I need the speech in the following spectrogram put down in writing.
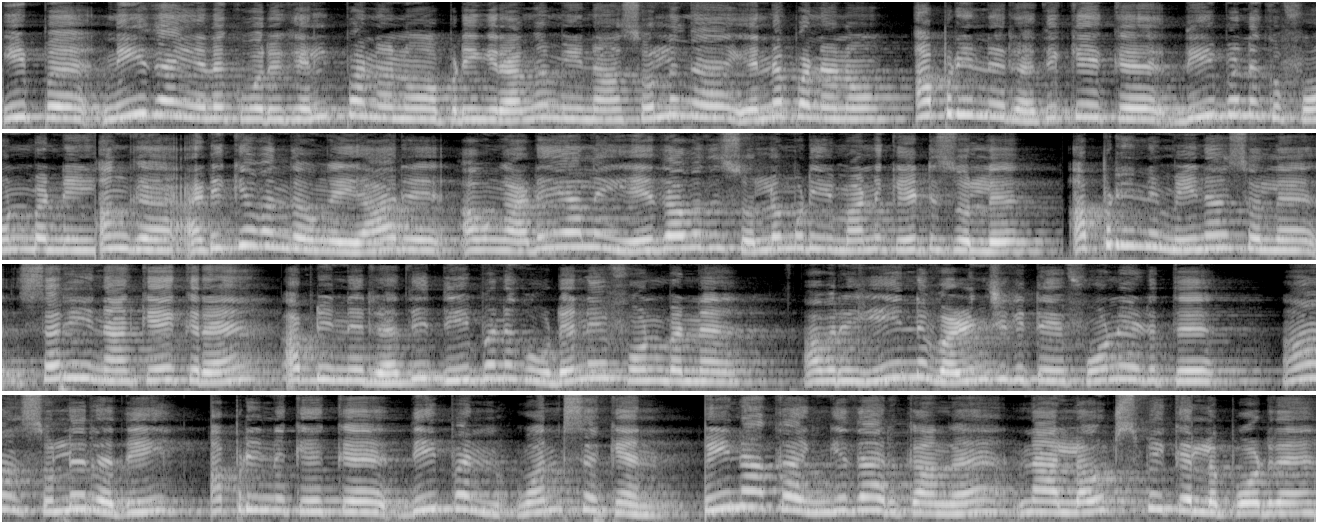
இப்ப நீ தான் எனக்கு ஒரு ஹெல்ப் பண்ணணும் அப்படிங்கிறாங்க மீனா. சொல்லுங்க என்ன பண்ணணும்? அப்படின்னு ரதி கேட்க தீபனுக்கு ஃபோன் பண்ணி அங்க அடிக்க வந்தவங்க யாரு? அவங்க அடையாளம் ஏதாவது சொல்ல முடியுமான்னு கேட்டு சொல்லு. அப்படின்னு மீனா சொல்ல சரி நான் கேக்குறேன் அப்படின்னு ரதி தீபனுக்கு உடனே ஃபோன் பண்ண அவர் ஏன்னு வழிஞ்சுக்கிட்டே ஃபோன் எடுத்து ஆ சொல்லு ரதி அப்படின்னு கேட்க தீபன் ஒன் செகண்ட் மீனாக்கா இங்கே தான் இருக்காங்க. நான் லவுட் ஸ்பீக்கரில் போடுறேன்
